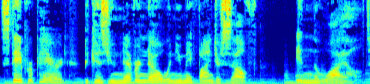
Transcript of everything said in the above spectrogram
Stay prepared because you never know when you may find yourself in the wild.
